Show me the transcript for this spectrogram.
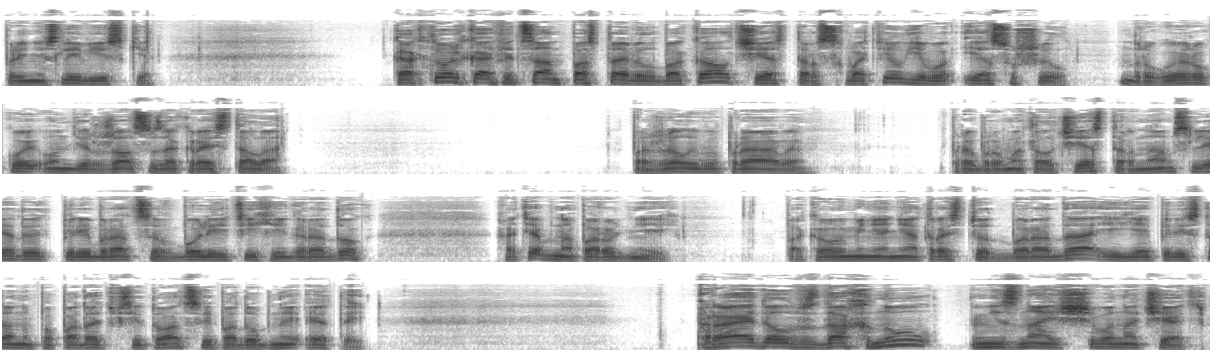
Принесли виски. Как только официант поставил бокал, Честер схватил его и осушил. Другой рукой он держался за край стола. «Пожалуй, вы правы», — пробормотал Честер. «Нам следует перебраться в более тихий городок хотя бы на пару дней, пока у меня не отрастет борода, и я перестану попадать в ситуации, подобные этой». Райдел вздохнул, не зная, с чего начать.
